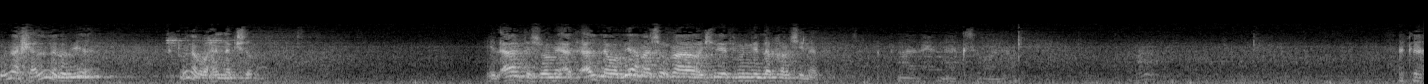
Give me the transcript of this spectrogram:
قلنا خلنا نبيع قلنا نروح نكسر؟ الآن تسوى مئة ألف لو بها ما ما شريت مني إلا بخمسين ألف. زكاة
